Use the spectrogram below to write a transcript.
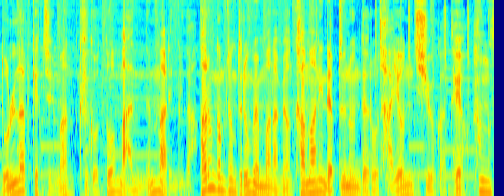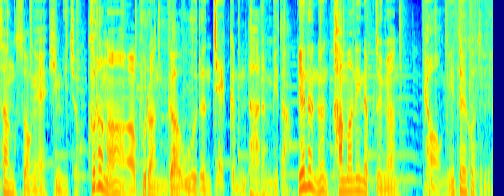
놀랍겠지만 그것도 맞는 말입니다. 다른 감정들은 웬만하면 가만히 냅두는 대로 자연 치유가 돼요. 항상성의 힘이죠. 그러나 불안과 우울은 조금 다릅니다. 얘네는 가만히 냅두면 병이 되거든요.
